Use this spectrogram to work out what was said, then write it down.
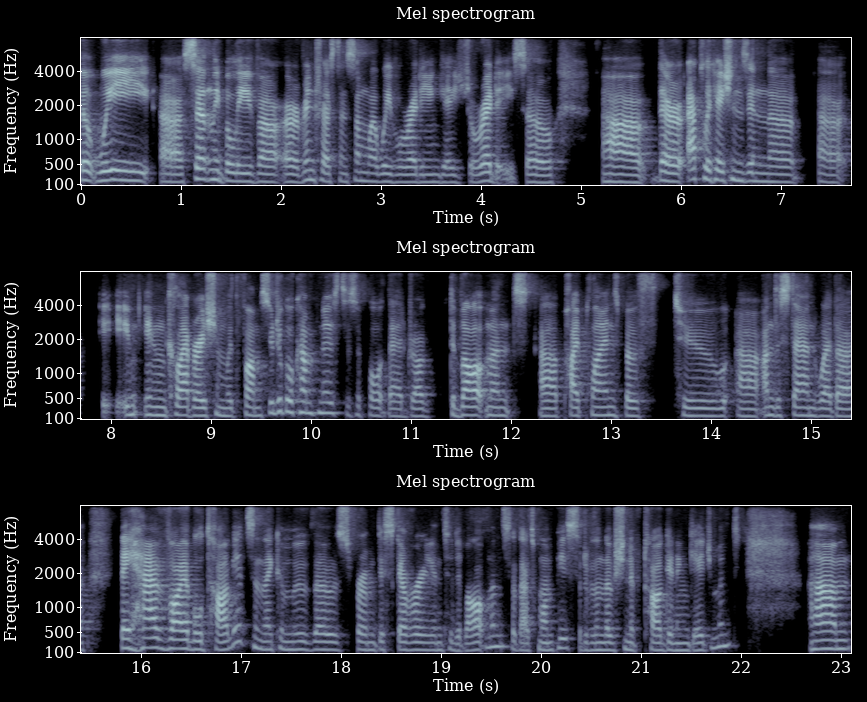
that we uh, certainly believe are, are, of interest and somewhere we've already engaged already. So uh, there are applications in the uh, in, in, collaboration with pharmaceutical companies to support their drug development uh, pipelines, both to uh, understand whether they have viable targets and they can move those from discovery into development. So that's one piece, sort of the notion of target engagement. Um,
